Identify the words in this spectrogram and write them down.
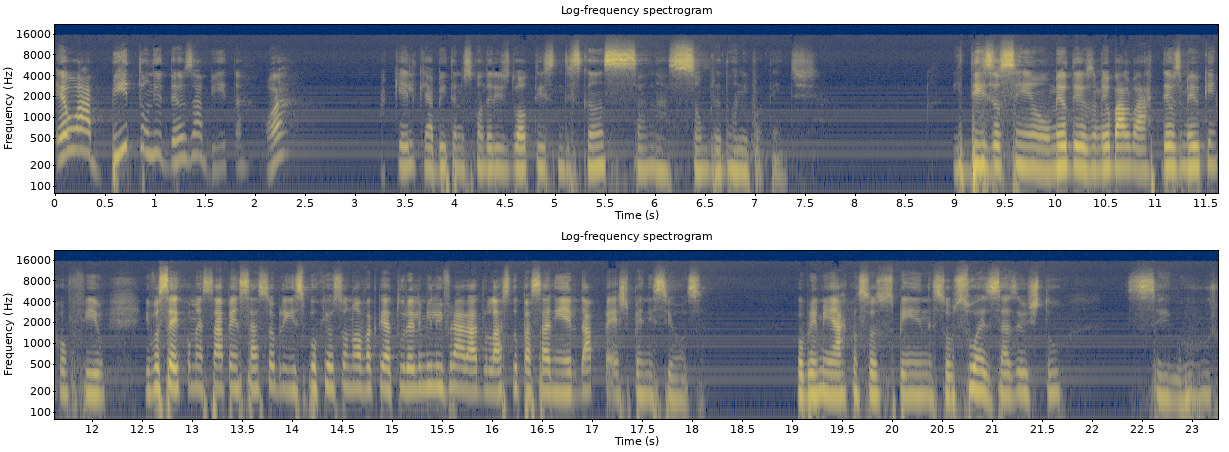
Eu habito onde Deus habita. Olha. Aquele que habita no esconderijo do Altíssimo descansa na sombra do Onipotente. E diz ao Senhor, meu Deus, o meu baluarte, Deus meu, quem confio. E você começar a pensar sobre isso, porque eu sou nova criatura, Ele me livrará do laço do passarinheiro, da peste perniciosa. Cobrir-me ar com suas penas, sob suas asas eu estou seguro.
